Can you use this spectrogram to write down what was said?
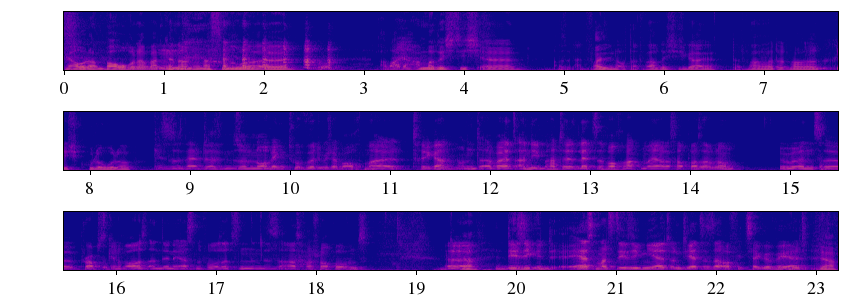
ja oder am Bauch oder was, keine Ahnung. Den hast du nur. Äh, aber da haben wir richtig. Äh, also, das weiß ich noch. Das war richtig geil. Das war, das war ein richtig cooler Urlaub. So eine Norwegen-Tour würde mich aber auch mal triggern. Und aber jetzt Andi hatte, letzte Woche hatten wir Jahreshauptversammlung. Übrigens, äh, Props gehen raus an den ersten Vorsitzenden des ASV Schorphofens. Äh, Ja. erstmals designiert und jetzt ist er offiziell gewählt. Ja,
